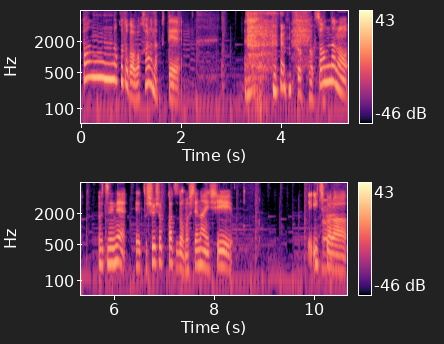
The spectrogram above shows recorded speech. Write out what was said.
般のことが分からなくて そんなの別にね、えっと、就職活動もしてないし一から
